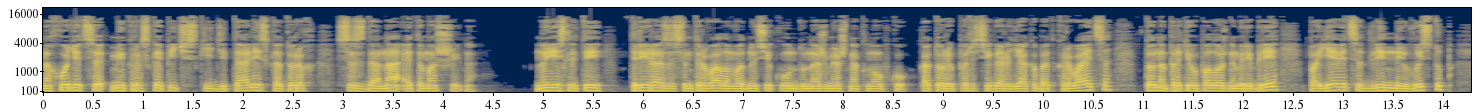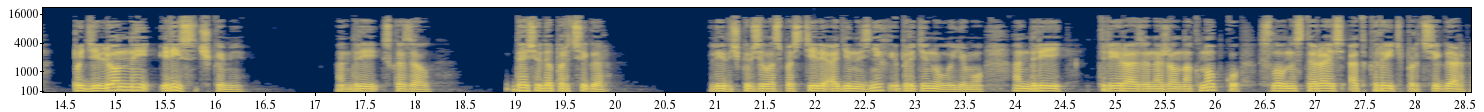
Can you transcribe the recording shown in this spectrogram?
находятся микроскопические детали, из которых создана эта машина. Но если ты три раза с интервалом в одну секунду нажмешь на кнопку, которой портсигар якобы открывается, то на противоположном ребре появится длинный выступ, поделенный рисочками. Андрей сказал, «Дай сюда портсигар». Лидочка взяла с постели один из них и протянула ему. Андрей три раза нажал на кнопку, словно стараясь открыть портсигар.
